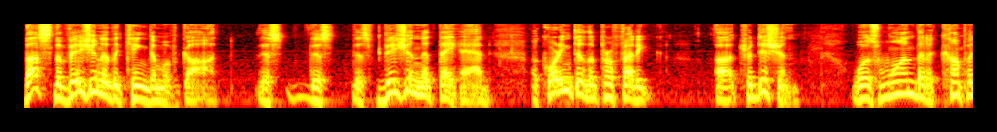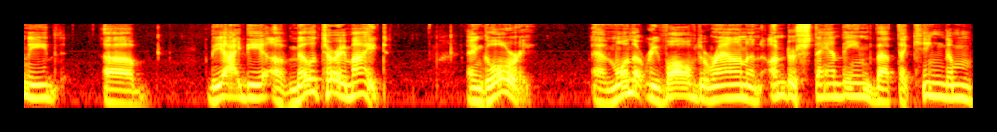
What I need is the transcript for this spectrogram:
Thus, the vision of the kingdom of God, this, this, this vision that they had, according to the prophetic uh, tradition, was one that accompanied uh, the idea of military might and glory, and one that revolved around an understanding that the kingdom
